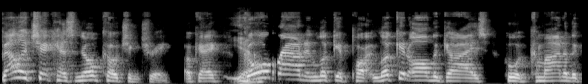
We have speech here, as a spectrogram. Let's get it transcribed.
Belichick has no coaching tree. Okay, Yeah. go around and look at par- look at all the guys who have come out of the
